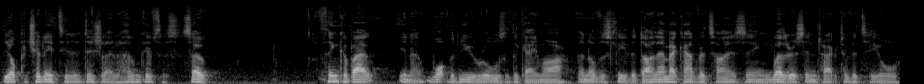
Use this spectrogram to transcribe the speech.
the opportunity that digital at home gives us. So think about you know what the new rules of the game are, and obviously the dynamic advertising, whether it's interactivity or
